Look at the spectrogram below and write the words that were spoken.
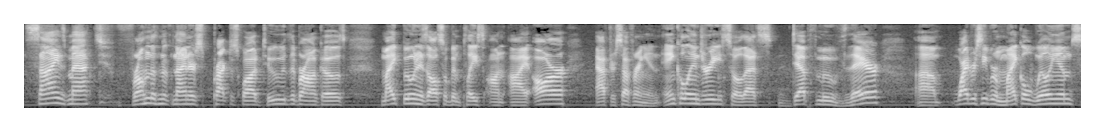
signs Mack from the Niners practice squad to the Broncos. Mike Boone has also been placed on IR after suffering an ankle injury, so that's depth move there. Um, wide receiver Michael Williams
